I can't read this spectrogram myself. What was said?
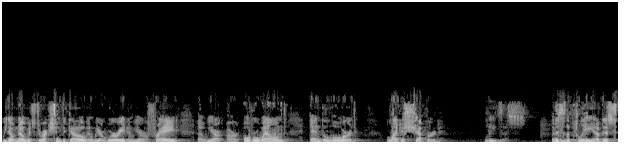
we don't know which direction to go, and we are worried and we are afraid. Uh, we are, are overwhelmed, and the Lord, like a shepherd, leads us. And this is the plea of this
